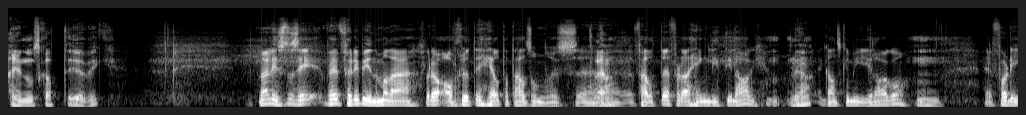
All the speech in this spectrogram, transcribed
eiendomsskatt i Gjøvik? Nå har jeg lyst til å si, Før jeg begynner med det, for å avslutte helt dette helse- og omsorgsfeltet, for det henger litt i lag. Ja. Ganske mye i lag òg. Mm. Fordi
